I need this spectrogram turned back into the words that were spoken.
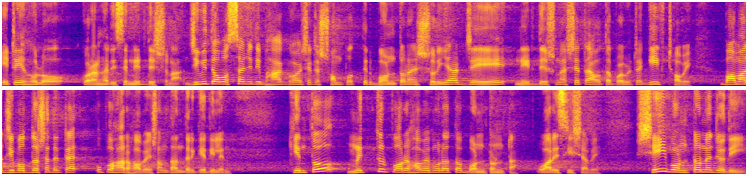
এটাই হলো কোরআন হাদিসের নির্দেশনা। জীবিত অবস্থায় যদি ভাগ হয়, সেটা সম্পত্তির বন্টনের শরিয়ার যে নির্দেশনা, সেটা আওতা পড়বে, এটা গিফট হবে। বা মা জীবদ্দশাতে একটা উপহার হবে, সন্তানদেরকে দিলেন। কিন্তু মৃত্যুর পরে হবে মূলত বন্টনটা ওয়ারিস হিসাবে। সেই বন্টনে যদি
